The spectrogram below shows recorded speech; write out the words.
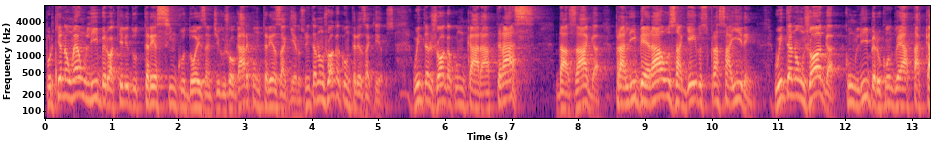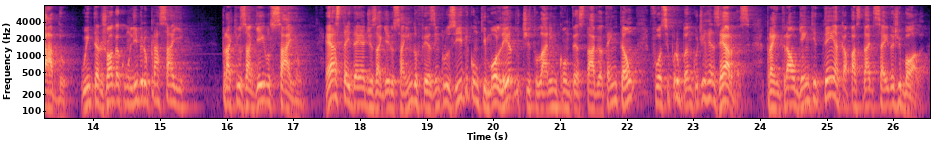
Porque não é um líbero aquele do 3-5-2 antigo, jogar com três zagueiros. O Inter não joga com três zagueiros. O Inter joga com um cara atrás da zaga para liberar os zagueiros para saírem. O Inter não joga com líbero quando é atacado. O Inter joga com líbero para sair, para que os zagueiros saiam. Esta ideia de zagueiro saindo fez, inclusive, com que Moledo, titular incontestável até então, fosse para o banco de reservas, para entrar alguém que tenha capacidade de saída de bola.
